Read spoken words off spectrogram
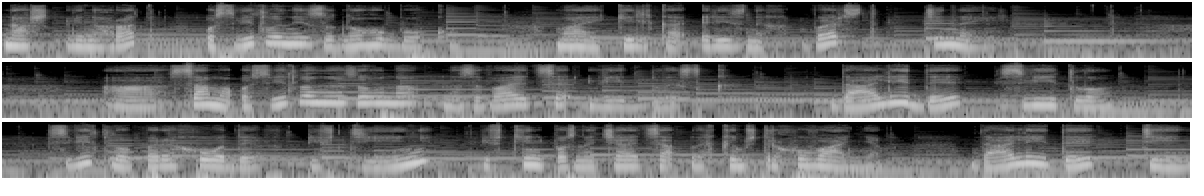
Наш виноград освітлений з одного боку, має кілька різних верст тіней. А саме освітлена зона називається відблиск. Далі йде світло. Світло переходить в півтінь, півтінь позначається легким штрихуванням. Далі йде тінь.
